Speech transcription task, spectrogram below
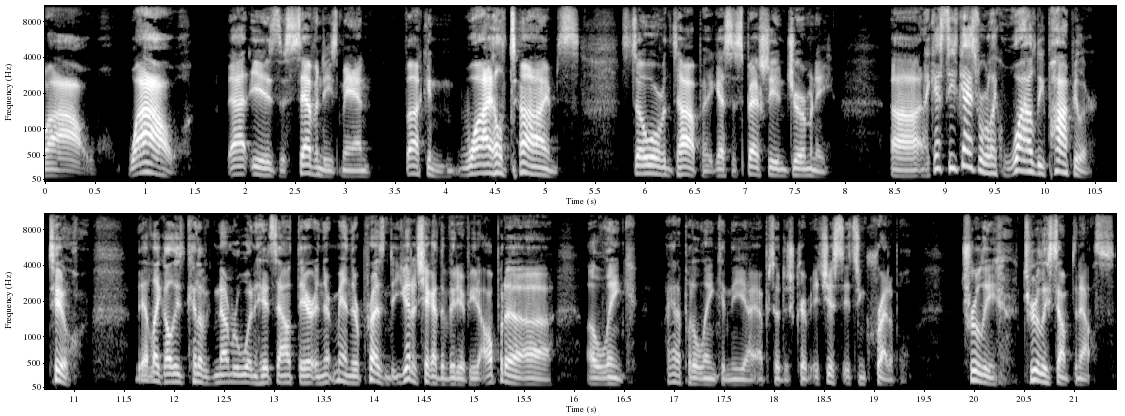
Wow. Wow. That is the 70s, man. Fucking wild times. So over the top, I guess, especially in Germany. Uh, I guess these guys were like wildly popular too. They had like all these kind of number one hits out there, and they're, man, they're present. You got to check out the video feed. I'll put a uh, a link. I got to put a link in the uh, episode description. It's just it's incredible, truly, truly something else.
